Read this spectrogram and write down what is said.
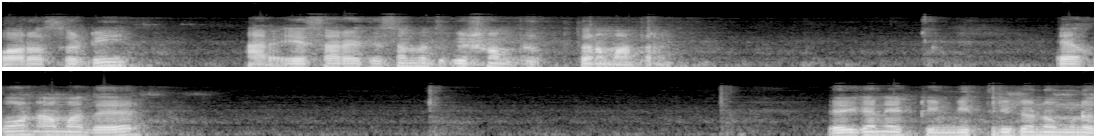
পরশটি আর এস আর হইতেছে আমাদের কি? সম্পৃক্ততার মাত্রা। এখন আমাদের এইখানে একটি মৃত্তিকা নমুনা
